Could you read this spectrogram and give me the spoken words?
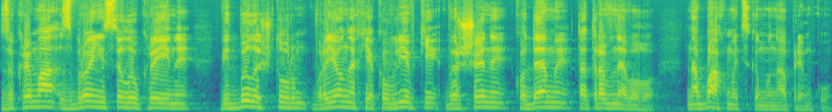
Зокрема, Збройні сили України відбили штурм в районах Яковлівки, Вершини, Кодеми та Травневого на Бахмутському напрямку.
